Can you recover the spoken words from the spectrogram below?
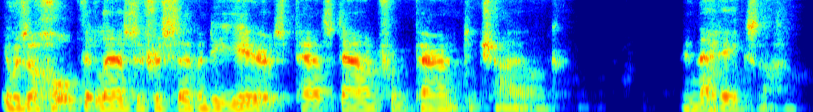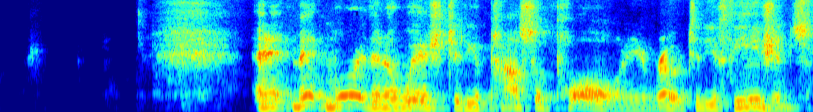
It was a hope that lasted for 70 years, passed down from parent to child in that exile. And it meant more than a wish to the Apostle Paul when he wrote to the Ephesians.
